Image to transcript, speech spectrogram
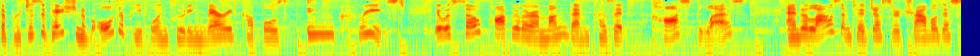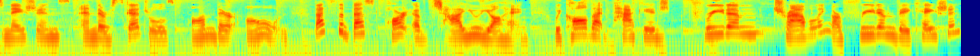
the participation of older people, including married couples, increased. It was so popular among them because it cost less and allows them to adjust their travel destinations and their schedules on their own. That's the best part of Chayu Yoheng. We call that package freedom traveling or freedom vacation.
